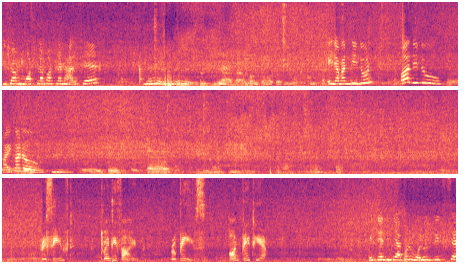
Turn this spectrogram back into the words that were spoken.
কি সব মশলা ফসলা ঢালছে? এই যে আমার দিদুন। ও দিদু হাই করো। Received 25 rupees on Paytm. এই যে দিদি এখন হলুদ দিচ্ছে।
